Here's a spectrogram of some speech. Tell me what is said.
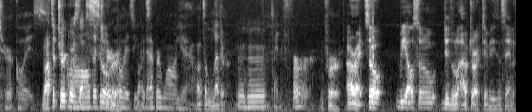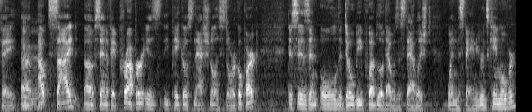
Turquoise. Lots of turquoise, All lots the of silver. turquoise you could lots- ever want. Yeah, lots of leather Mm-hmm. And fur. and fur. All right, so we also did little outdoor activities in Santa Fe. Um, Mm-hmm. outside of Santa Fe proper is the Pecos National Historical Park. This is an old adobe pueblo that was established when the Spaniards came over.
